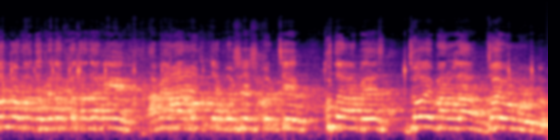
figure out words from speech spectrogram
ধন্যবাদ ও কৃতজ্ঞতা জানিয়ে আমি আমার বক্তব্য শেষ করছি। খুদা হাফেজ, জয় বাংলা, জয় বঙ্গবন্ধু।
